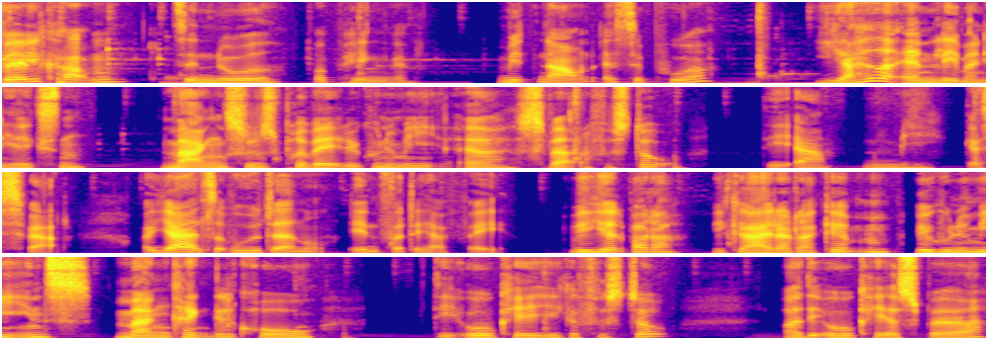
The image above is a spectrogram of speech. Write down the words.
Velkommen til Noget for Pengene. Mit navn er Sepur. Jeg hedder Anne Lehmann Eriksen. Mange synes, privatøkonomi er svært at forstå. Det er mega svært. Og jeg er altså uddannet inden for det her fag. Vi hjælper dig. Vi guider dig gennem økonomiens mange krinkelkroge. Det er okay ikke at forstå, og det er okay at spørge.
